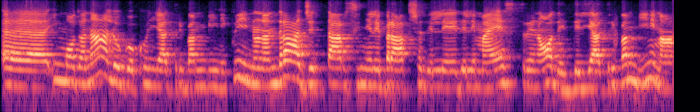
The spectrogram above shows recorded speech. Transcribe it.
eh, in modo analogo con gli altri bambini, quindi non andrà a gettarsi nelle braccia delle, delle maestre no, de, degli altri bambini, ma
